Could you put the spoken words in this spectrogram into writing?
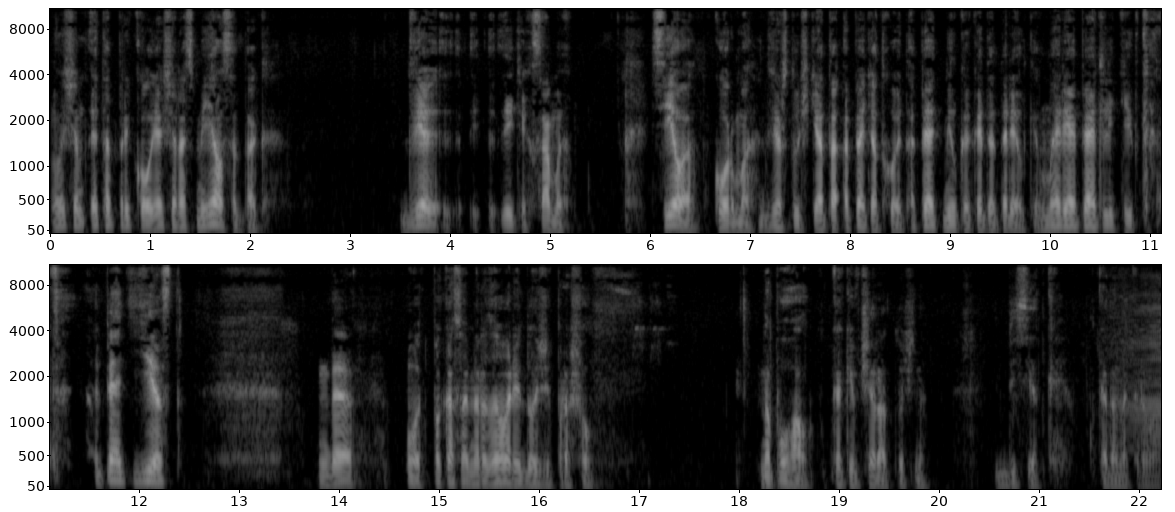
В общем, это прикол. Я вчера смеялся так. Две этих самых села корма, две штучки, это опять отходит. Опять Милка к этой тарелке. Мэри опять летит, опять ест. Да. Вот, пока с вами разговариваю, дождик прошел. Напугал, как и вчера точно, беседкой, когда накрывал.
